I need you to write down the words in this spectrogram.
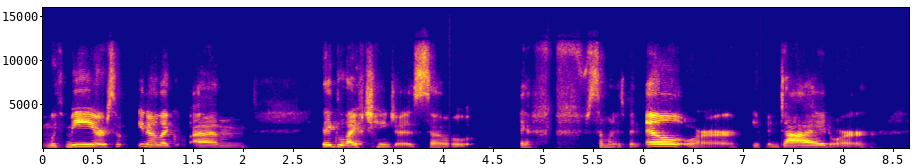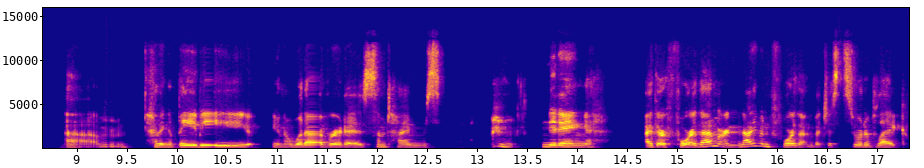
with me, or so you know, like um, big life changes. So if someone has been ill, or even died, or um, having a baby, you know, whatever it is, sometimes knitting either for them or not even for them, but just sort of like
